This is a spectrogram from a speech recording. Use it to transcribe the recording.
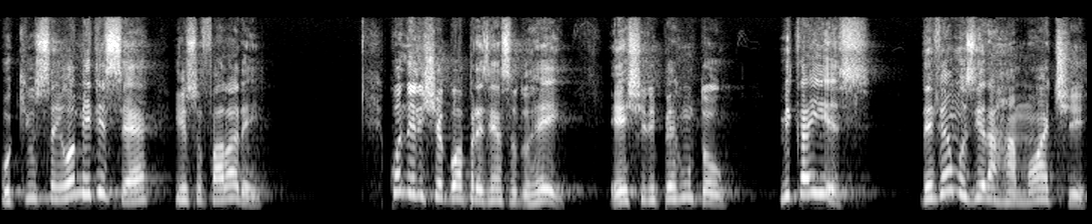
o que o Senhor me disser, isso falarei. Quando ele chegou à presença do rei, este lhe perguntou: Micaías, devemos ir a Ramote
